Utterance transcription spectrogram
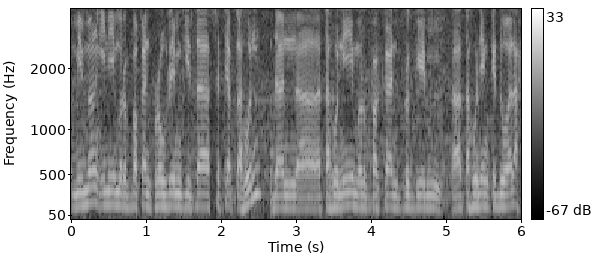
Memang ini merupakan program kita setiap tahun dan uh, tahun ini merupakan program uh, tahun yang kedua lah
